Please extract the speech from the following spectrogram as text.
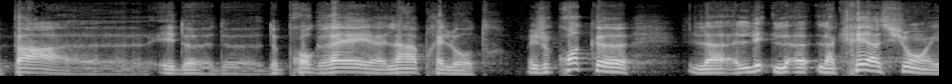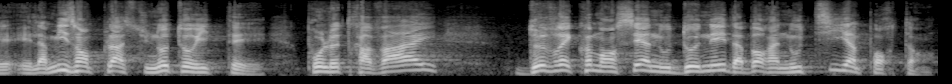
pas euh, et de, progrès l'un après l'autre. Mais je crois que la, création et, la mise en place d'une autorité pour le travail devrait commencer à nous donner d'abord un outil important.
